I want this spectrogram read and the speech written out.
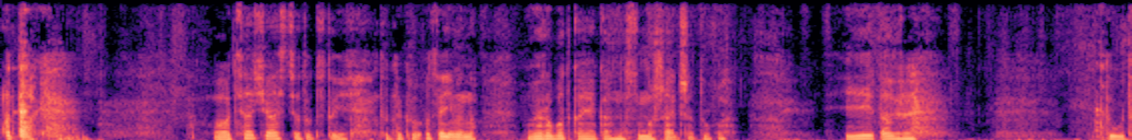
Отак. Оця часть отут стоїть. Тут не кру... Оце іменно вироботка, яка ну, сумасшедша тупо. І також тут.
